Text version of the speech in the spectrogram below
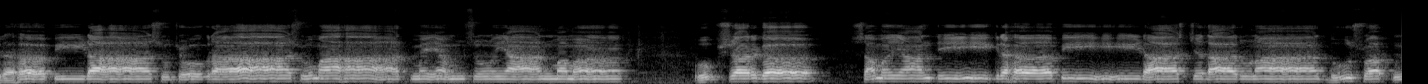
ग्रहपीडासु चोग्रासु माहात्म्यं शृणुयान्मम उपसर्ग समयान्ति ग्रहपीडाश्च दारुणा दुःस्वप्न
